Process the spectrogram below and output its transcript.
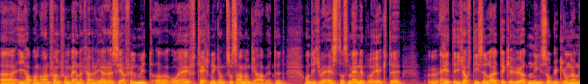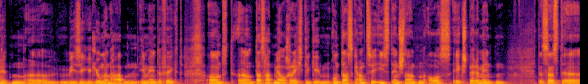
Äh, ich habe am Anfang von meiner Karriere sehr viel mit äh, ORF-Technikern zusammengearbeitet und ich weiß, dass meine Projekte äh, hätte ich auf diese Leute gehört, nie so geklungen hätten, wie sie geklungen haben im Endeffekt. Und das hat mir auch recht gegeben. Und das Ganze ist entstanden aus Experimenten. Das heißt, äh,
